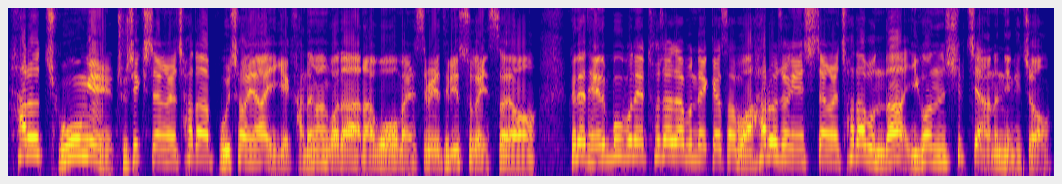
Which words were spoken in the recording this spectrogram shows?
하루 종일 주식시장을 쳐다보셔야 이게 가능한 거다라고 말씀을 드릴 수가 있어요. 근데 대부분의 투자자분들께서 뭐 하루 종일 시장을 쳐다본다? 이건 쉽지 않은 일이죠.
